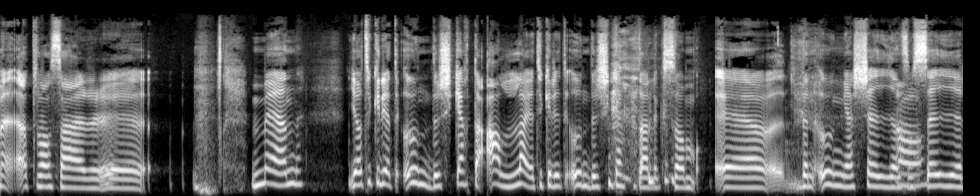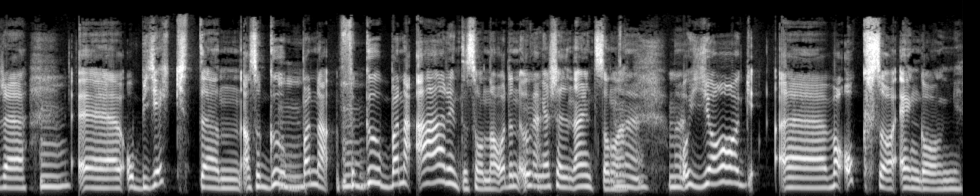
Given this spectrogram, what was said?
äh, att vara så här... Äh, men jag tycker det är att underskatta alla. Jag tycker det är att underskatta liksom, eh, den unga tjejen ja. som säger det. Mm. Eh, objekten, alltså gubbarna. Mm. För gubbarna är inte såna och den unga Nej. tjejen är inte såna. Nej. Nej. Och jag eh, var också en gång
